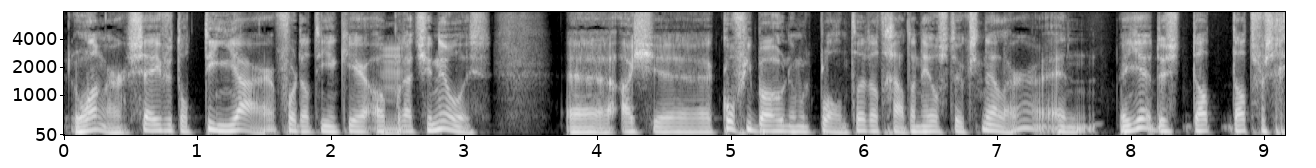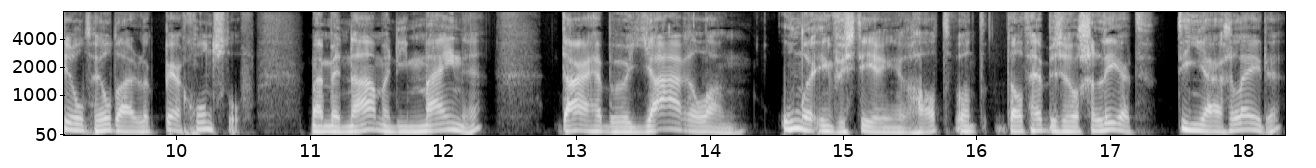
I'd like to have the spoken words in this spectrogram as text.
langer, zeven tot tien jaar voordat die een keer operationeel is. Eh, als je koffiebonen moet planten, dat gaat een heel stuk sneller. En weet je, dus dat, dat verschilt heel duidelijk per grondstof. Maar met name die mijnen, daar hebben we jarenlang onderinvesteringen gehad. Want dat hebben ze geleerd tien jaar geleden.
